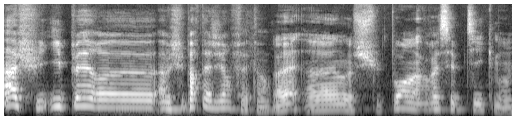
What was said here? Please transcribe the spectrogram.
Ah, je suis hyper. euh, Ah, mais je suis partagé en fait. hein. Ouais, euh, je suis pas un vrai sceptique, moi.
